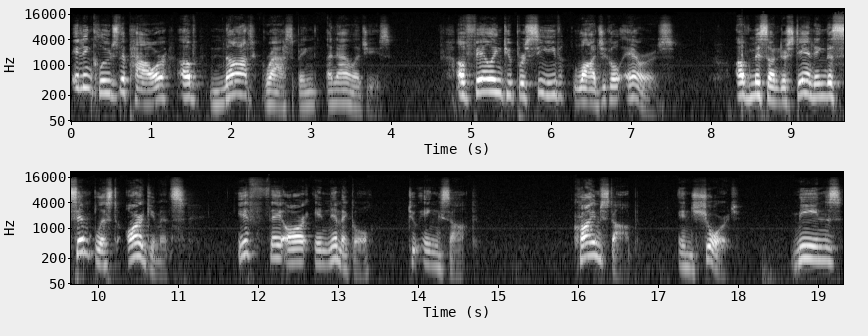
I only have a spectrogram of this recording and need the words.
It includes the power of not grasping analogies, of failing to perceive logical errors, of misunderstanding the simplest arguments if they are inimical to Ingsoc. Crime Stop, in short, means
